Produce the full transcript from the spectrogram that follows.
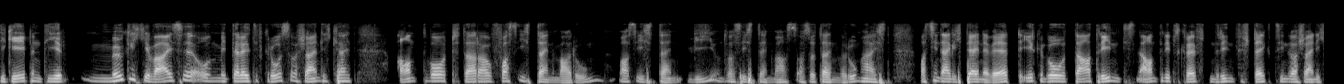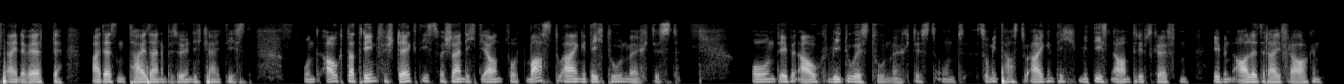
die geben dir möglicherweise und mit relativ großer Wahrscheinlichkeit Antwort darauf, was ist dein Warum, was ist dein Wie und was ist dein Was. Also dein Warum heißt, was sind eigentlich deine Werte? Irgendwo da drin, diesen Antriebskräften drin versteckt sind wahrscheinlich deine Werte, weil das ein Teil deiner Persönlichkeit ist. Und auch da drin versteckt ist wahrscheinlich die Antwort, was du eigentlich tun möchtest und eben auch, wie du es tun möchtest. Und somit hast du eigentlich mit diesen Antriebskräften eben alle drei Fragen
